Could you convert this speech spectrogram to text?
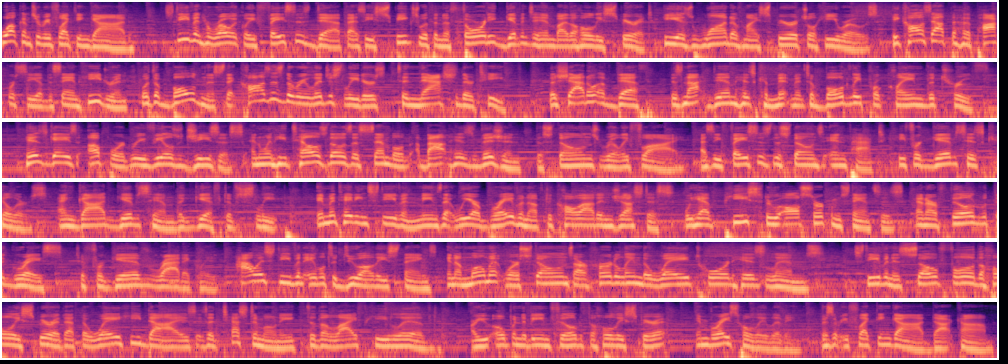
Welcome to Reflecting God. Stephen heroically faces death as he speaks with an authority given to him by the Holy Spirit. He is one of my spiritual heroes. He calls out the hypocrisy of the Sanhedrin with a boldness that causes the religious leaders to gnash their teeth. The shadow of death does not dim his commitment to boldly proclaim the truth. His gaze upward reveals Jesus, and when he tells those assembled about his vision, the stones really fly. As he faces the stone's impact, he forgives his killers, and God gives him the gift of sleep. Imitating Stephen means that we are brave enough to call out injustice. We have peace through all circumstances and are filled with the grace to forgive radically. How is Stephen able to do all these things in a moment where stones are hurtling the way toward his limbs? Stephen is so full of the Holy Spirit that the way he dies is a testimony to the life he lived. Are you open to being filled with the Holy Spirit? Embrace holy living. Visit reflectinggod.com.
